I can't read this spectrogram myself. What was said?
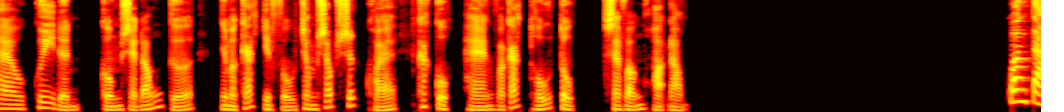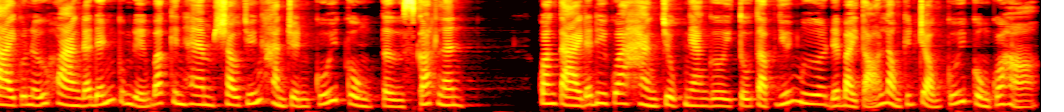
theo quy định cũng sẽ đóng cửa, nhưng mà các dịch vụ chăm sóc sức khỏe, các cuộc hẹn và các thủ tục sẽ vẫn hoạt động. Quan tài của nữ hoàng đã đến cung điện Buckingham sau chuyến hành trình cuối cùng từ Scotland. Quan tài đã đi qua hàng chục ngàn người tụ tập dưới mưa để bày tỏ lòng kính trọng cuối cùng của họ.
